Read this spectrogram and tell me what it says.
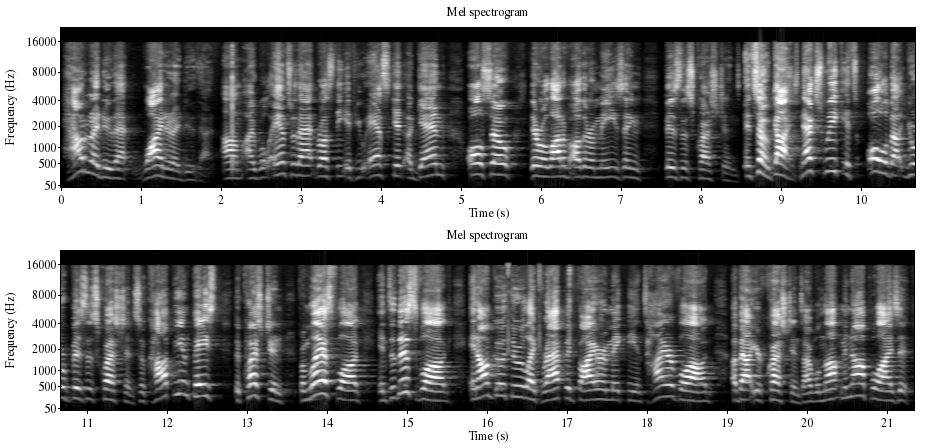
How did I do that? Why did I do that? Um, I will answer that, Rusty, if you ask it again. Also, there are a lot of other amazing business questions. And so, guys, next week it's all about your business questions. So, copy and paste the question from last vlog into this vlog, and I'll go through like rapid fire and make the entire vlog about your questions. I will not monopolize it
